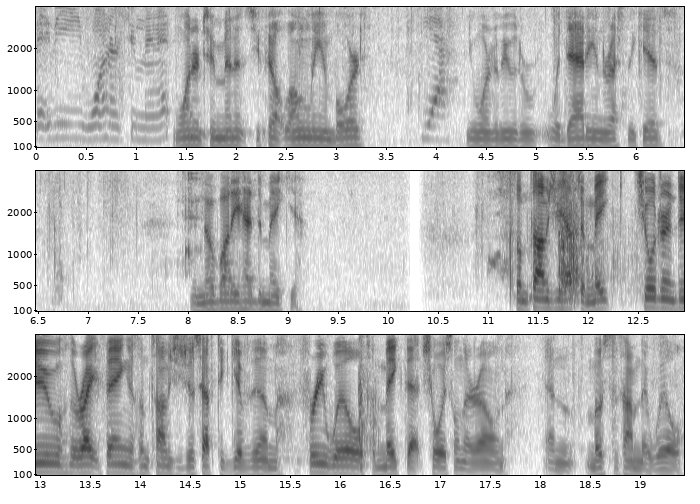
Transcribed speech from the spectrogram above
maybe one or two minutes. One or two minutes. You felt lonely and bored. Yeah. You wanted to be with with Daddy and the rest of the kids. Yep. And nobody had to make you. Sometimes you have to make children do the right thing, and sometimes you just have to give them free will to make that choice on their own. And most of the time, they will.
